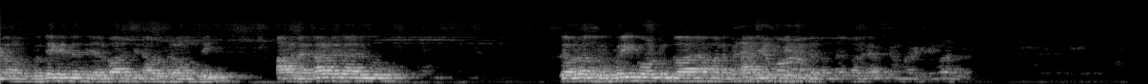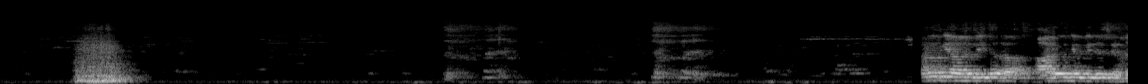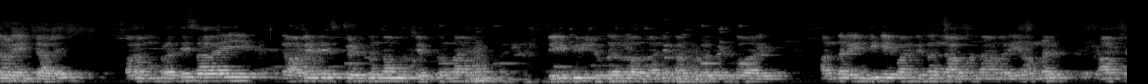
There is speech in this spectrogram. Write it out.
మనం కృతజ్ఞత తెలపాల్సిన అవసరం ఉంది. ఆ నకార గారు గౌరవ సుప్రీంకోర్టు ద్వారా మనకు సాధించి పెట్టిన సందర్భంగా ఆరోగ్యాల మీద ఆరోగ్యం మీద శ్రద్ధ వహించాలి. మనం ప్రతిసారి అవేర్నెస్ పెడుతున్నాము చెప్తున్నాము. బీపీ షుగర్లు అవన్నీ కంట్రోల్ పెట్టుకోవాలి. అందరు ఇంటికి పరిమితం కాకుండా మరి అందరు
